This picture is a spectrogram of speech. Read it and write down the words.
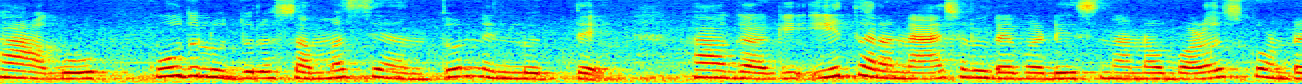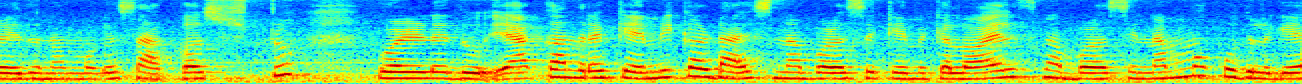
ಹಾಗೂ ಕೂದಲು ಉದುರೋ ಸಮಸ್ಯೆ ಅಂತೂ ನಿಲ್ಲುತ್ತೆ. ಹಾಗಾಗಿ ಈ ಥರ ನ್ಯಾಚುರಲ್ ರೆಮಿಡೀಸ್ನ ನಾವು ಬಳಸ್ಕೊಂಡ್ರೆ ಇದು ನಮಗೆ ಸಾಕಷ್ಟು ಒಳ್ಳೆಯದು. ಯಾಕಂದರೆ ಕೆಮಿಕಲ್ ಡೈಸ್ನ ಬಳಸಿ, ಕೆಮಿಕಲ್ ಆಯಿಲ್ಸ್ನ ಬಳಸಿ ನಮ್ಮ ಕೂದಲಿಗೆ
